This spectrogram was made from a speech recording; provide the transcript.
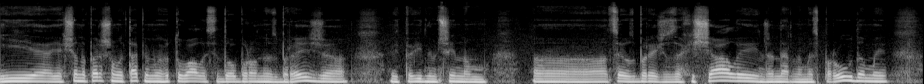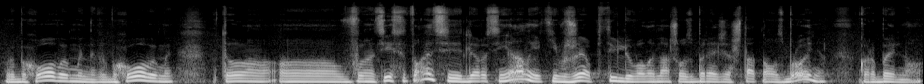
І якщо на першому етапі ми готувалися до оборони узбережжя, відповідним чином е, це узбережжя захищали інженерними спорудами, вибуховими, невибуховими, то е, в цій ситуації для росіян, які вже обстрілювали наше узбережжя штатного озброєння корабельного,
